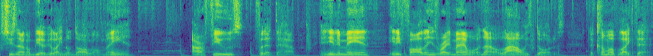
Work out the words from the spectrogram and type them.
she's not gonna be up here like no doggone man. I refuse for that to happen. And any man, any father in his right mind will not allow his daughters to come up like that.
